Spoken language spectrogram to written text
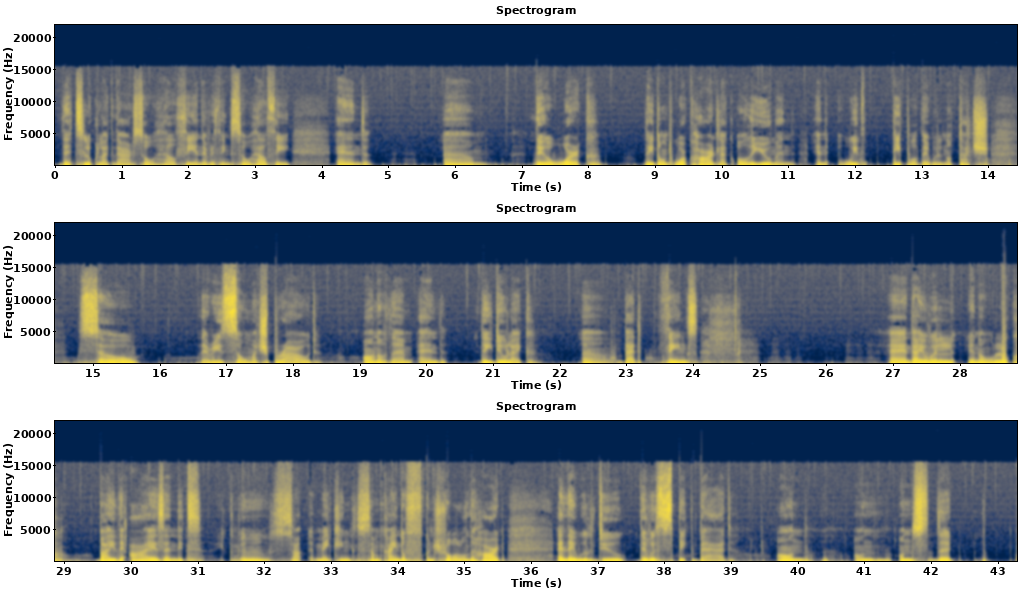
that look like they are so healthy and everything so healthy, and um, they work they don't work hard like all the human. And with people they will not touch. So there is so much proud on of them and they do like uh, bad things. And I will, you know, look by the eyes and it's uh, making some kind of control on the heart. And they will do, they will speak bad on on on the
